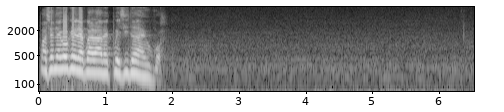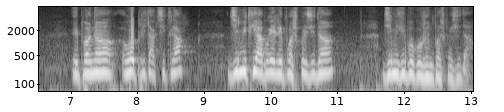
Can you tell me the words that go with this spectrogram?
parce que nous avons avec le président de l'aéroport. Et pendant repli taktik la, Dimitri apre le poche prezident, Dimitri poko jwen poche prezident.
